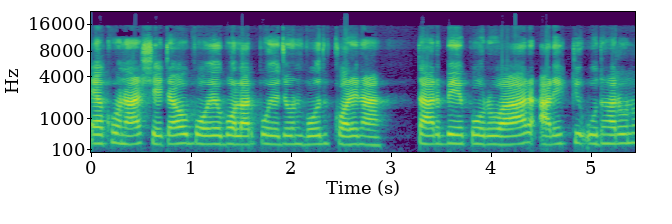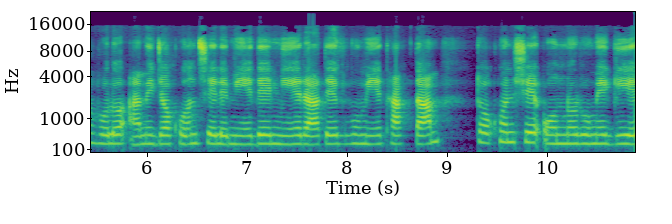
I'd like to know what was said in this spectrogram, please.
এখন আর সেটাও বয়ে বলার প্রয়োজন বোধ করে না। তার বেপরোয়ার আরেকটি উদাহরণ হলো, আমি যখন ছেলে মেয়েদের নিয়ে রাতে ঘুমিয়ে থাকতাম, তখন সে অন্য রুমে গিয়ে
